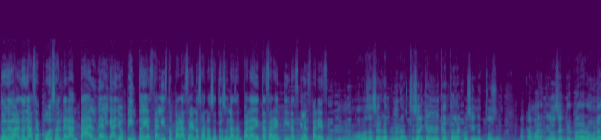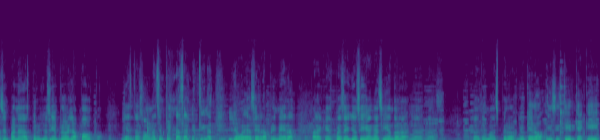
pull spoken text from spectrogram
Don Eduardo ya se puso el delantal del gallo pinto y está listo para hacernos a nosotros unas empanaditas argentinas. ¿Qué les parece? Y bueno, vamos a hacer la primera. Ustedes saben que a mí me encanta la cocina, entonces acá Marti y José prepararon unas empanadas, pero yo siempre doy la pauta. Y estas son unas empanadas argentinas y yo voy a hacer la primera para que después ellos sigan haciendo las, las demás. Pero yo quiero insistir que aquí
